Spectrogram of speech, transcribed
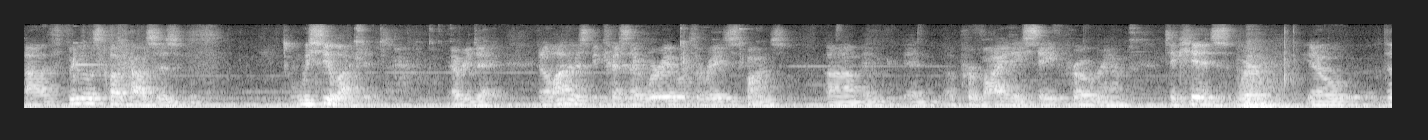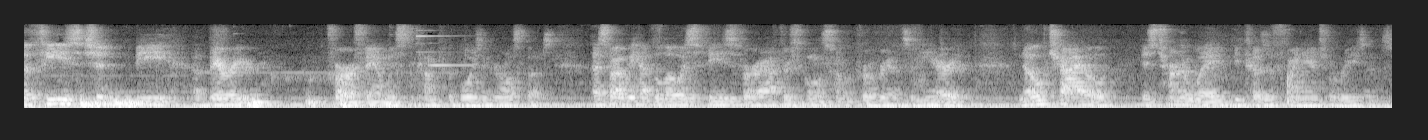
Uh, through those clubhouses, we see a lot of kids every day. And a lot of it is because that we're able to raise funds um, and, and uh, provide a safe program to kids where, you know, the fees shouldn't be a barrier for our families to come to the Boys and Girls Clubs. That's why we have the lowest fees for our after school and summer programs in the area. No child is turned away because of financial reasons.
